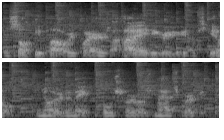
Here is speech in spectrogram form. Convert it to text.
the sulky plow requires a high degree of skill in order to make post furrows match perfectly.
